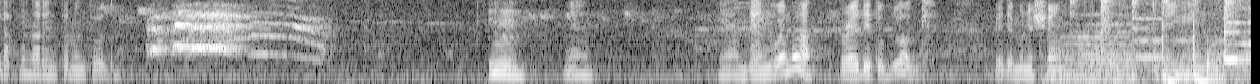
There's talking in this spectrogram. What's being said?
Lock mo na rin to ng todo. Mm. Ayan. Ayan. Then, wala. Ready to vlog. Pwede mo na siyang ayun. So,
